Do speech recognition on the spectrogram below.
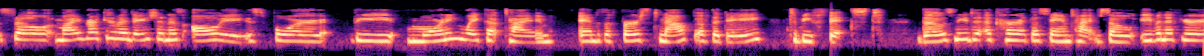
so my recommendation is always for the morning wake up time and the first nap of the day to be fixed. Those need to occur at the same time. So even if your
